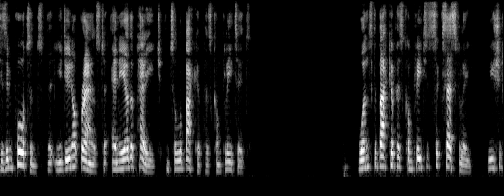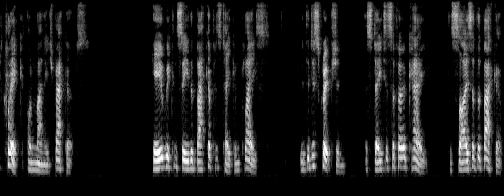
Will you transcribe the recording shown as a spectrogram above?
is important that you do not browse to any other page until the backup has completed. Once the backup has completed successfully, you should click on Manage Backups. Here we can see the backup has taken place, with the description, a status of OK, the size of the backup,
